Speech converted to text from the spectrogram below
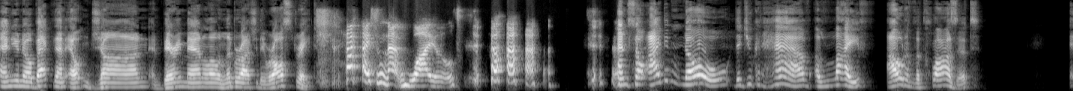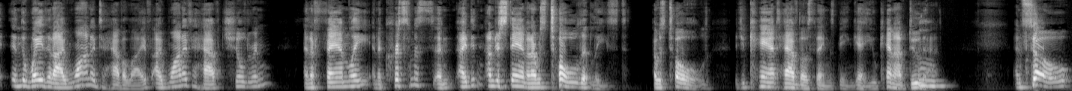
and you know, back then, Elton John and Barry Manilow and Liberace, they were all straight. Isn't that wild? and so I didn't know that you could have a life out of the closet in the way that I wanted to have a life. I wanted to have children and a family and a Christmas. And I didn't understand, and I was told at least, I was told that you can't have those things being gay. You cannot do that. Mm. And so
